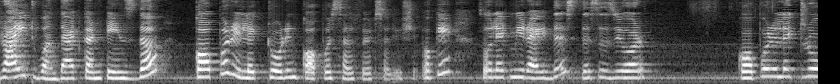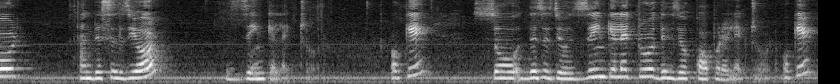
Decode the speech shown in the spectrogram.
right one that contains the copper electrode in copper sulfate solution. Okay? So let me write this. This is your copper electrode and this is your zinc electrode. Okay? So this is your zinc electrode this is your copper electrode. Okay?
